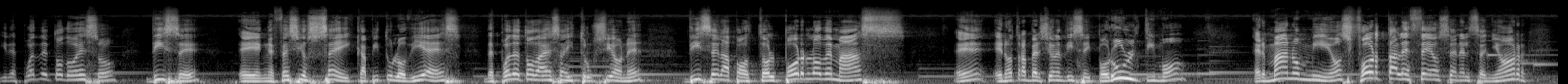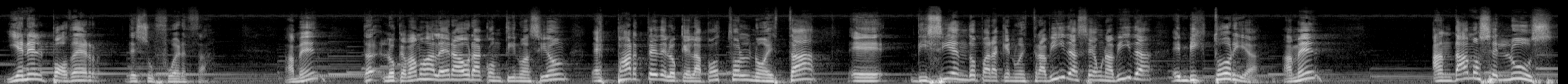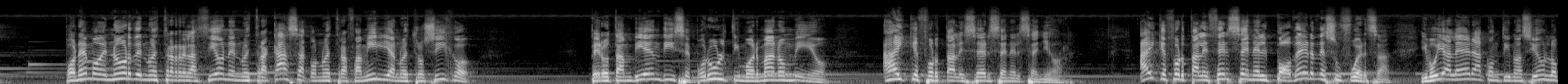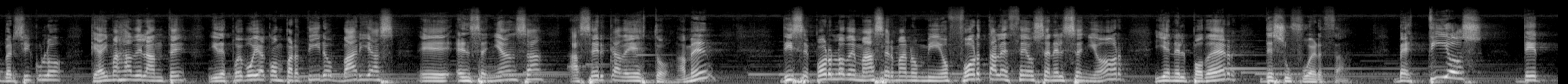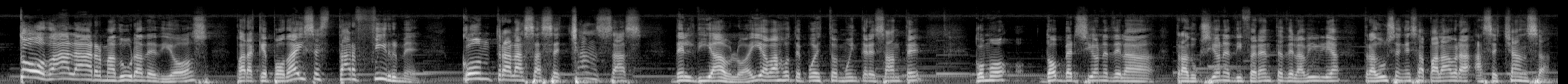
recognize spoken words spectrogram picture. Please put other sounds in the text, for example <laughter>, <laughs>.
Y después de todo eso, dice en Efesios 6, capítulo 10, después de todas esas instrucciones, dice el apóstol, por lo demás, ¿eh? en otras versiones dice, y por último, hermanos míos, fortaleceos en el Señor y en el poder de su fuerza. Amén. Lo que vamos a leer ahora a continuación es parte de lo que el apóstol nos está eh, diciendo para que nuestra vida sea una vida en victoria. Amén. Andamos en luz, ponemos en orden nuestras relaciones, nuestra casa, con nuestra familia, nuestros hijos. Pero también dice, por último, hermanos míos, hay que fortalecerse en el Señor. Hay que fortalecerse en el poder de su fuerza. Y voy a leer a continuación los versículos que hay más adelante y después voy a compartir varias eh, enseñanzas acerca de esto. Amén. Dice, por lo demás, hermanos míos, fortaleceos en el Señor y en el poder de su fuerza. Vestíos de toda la armadura de Dios para que podáis estar firme contra las acechanzas del diablo. Ahí abajo te he puesto, es muy interesante, como dos versiones de las traducciones diferentes de la Biblia traducen esa palabra acechanza.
